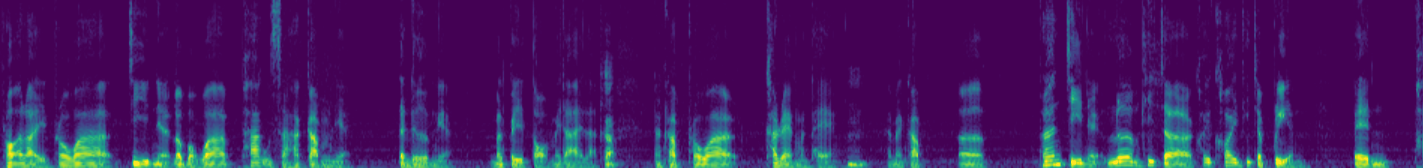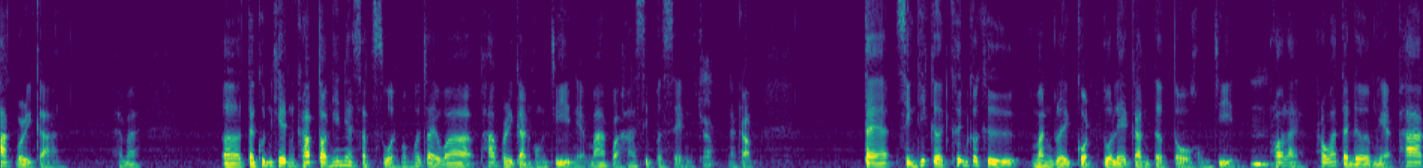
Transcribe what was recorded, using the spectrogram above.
เพราะอะไรเพราะว่าจีนเนี่ยเราบอกว่าภาคอุตสาหกรรมเนี่ยแต่เดิมเนี่ยมันไปต่อไม่ได้แล้วครับนะครับ เพราะว่าค่าแรงมันแพงอืมใช่ไหมครับเอ่อเพราะฉะนั้นจีนเนี่ยเริ่มที่จะค่อยๆที่จะเปลี่ยนเป็น ภาคบริการใช่ไหมเอ่อแต่คุณเคนครับ ตอนนี้เนี่ยสัดส่วนผมเข้าใจว่าภาคบริการของจีนเนี่ยมากกว่า 50%ครับนะครับ แต่สิ่งที่เกิดขึ้นก็คือมันเลยกดตัวเลขการเติบโตของจีนอืมเพราะอะไร เพราะว่าแต่เดิมเนี่ยภาค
